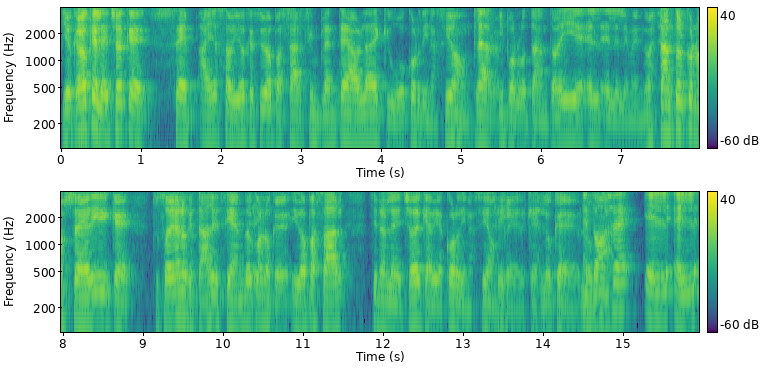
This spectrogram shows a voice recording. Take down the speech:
Yo creo que el hecho de que se haya sabido que eso iba a pasar simplemente habla de que hubo coordinación. Claro. Y por lo tanto ahí el, el elemento no es tanto el conocer y que tú sabías lo que estabas diciendo con lo que iba a pasar, sino el hecho de que había coordinación, que, que, es lo que... Entonces, el, el,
